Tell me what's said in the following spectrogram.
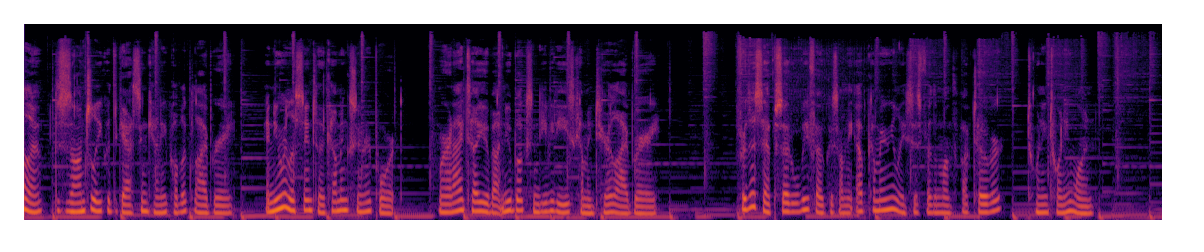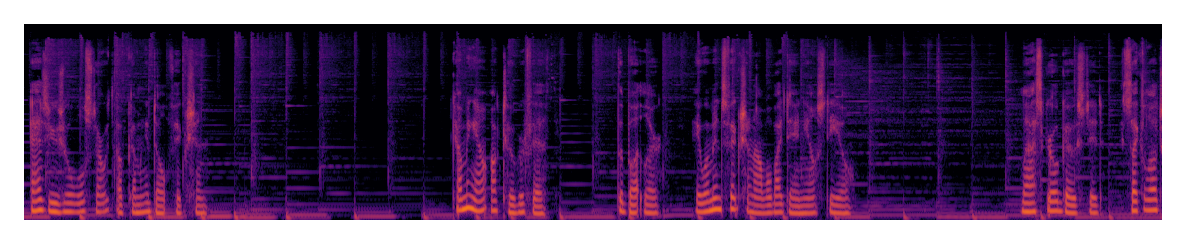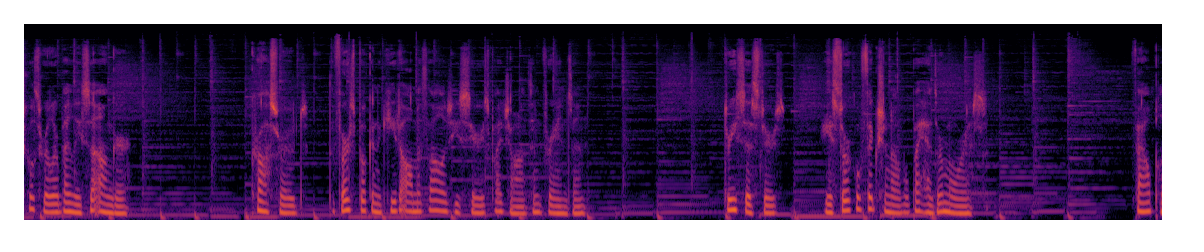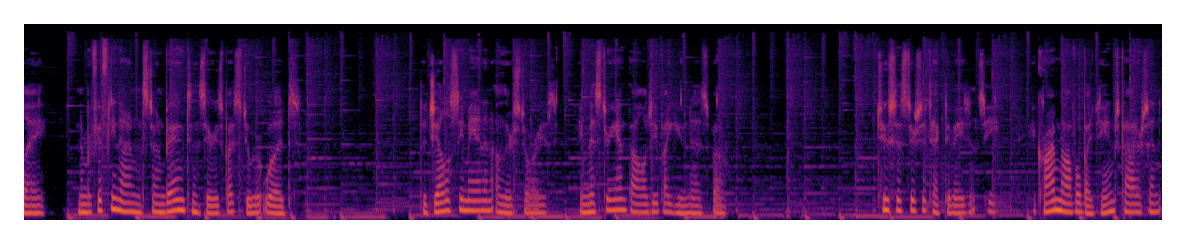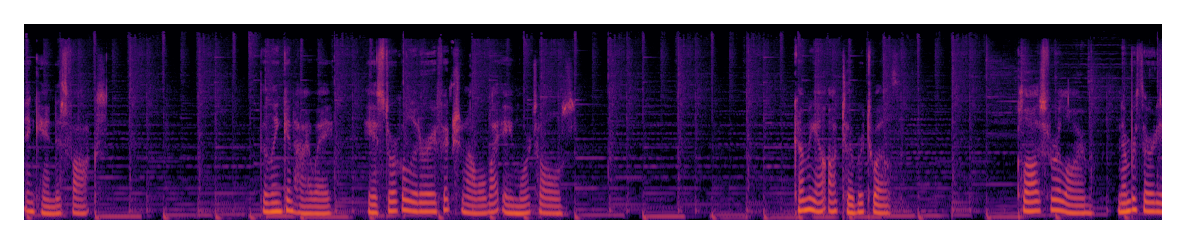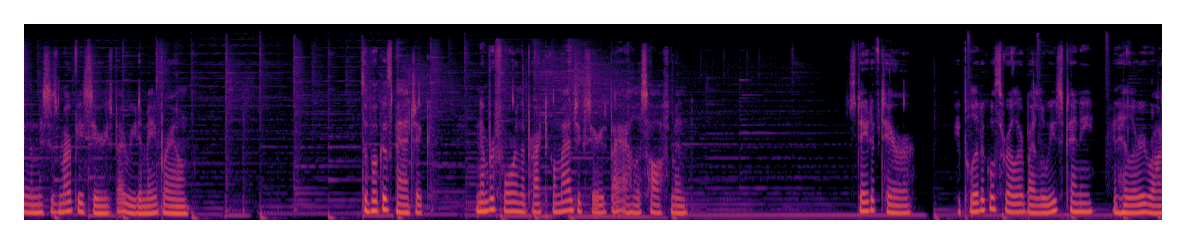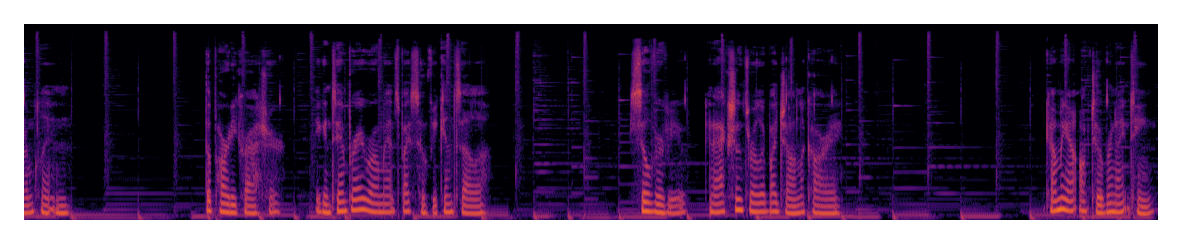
Hello, this is Angelique with the Gaston County Public Library, and you are listening to the Coming Soon Report, wherein I tell you about new books and DVDs coming to your library. For this episode, we'll be focused on the upcoming releases for the month of October 2021. As usual, we'll start with upcoming adult fiction. Coming out October 5th The Butler, a women's fiction novel by Danielle Steel. Last Girl Ghosted, a psychological thriller by Lisa Unger. Crossroads, the first book in the Key to All Mythology series by Jonathan Franzen. Three Sisters, a historical fiction novel by Heather Morris. Foul Play, number 59 in the Stone Barrington series by Stuart Woods. The Jealousy Man and Other Stories, a mystery anthology by Jo Nesbø. Two Sisters Detective Agency, a crime novel by James Patterson and Candice Fox. The Lincoln Highway, a historical literary fiction novel by Amor Towles. Coming out October 12th. Claws for Alarm, number 30 in the Mrs. Murphy series by Rita Mae Brown. The Book of Magic, number 4 in the Practical Magic series by Alice Hoffman. State of Terror, a political thriller by Louise Penny and Hillary Rodham Clinton. The Party Crasher, a contemporary romance by Sophie Kinsella. Silverview, an action thriller by John Le Carre. Coming out October 19th.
